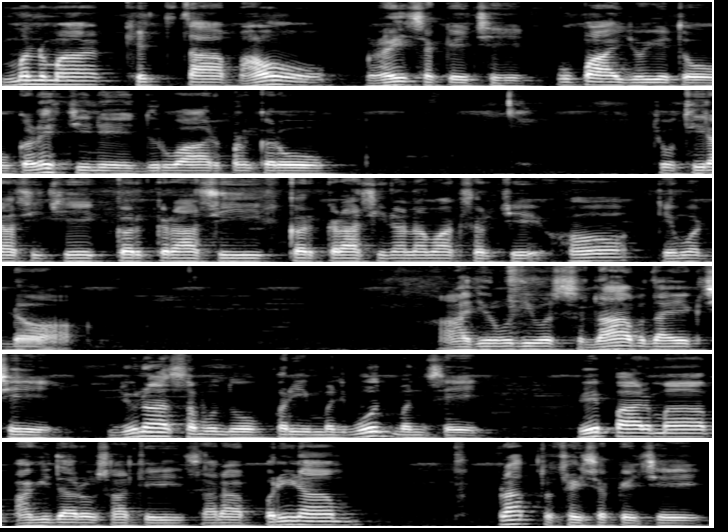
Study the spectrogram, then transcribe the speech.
મનમાં ખેંચતા ભાવો રહી શકે છે. ઉપાય જોઈએ તો ગણેશજીને દુર્વાર પણ કરો. ચોથી રાશિ છે, કર્ક રાશિ. કર્ક રાશિના નામાક્ષર છે હ તેમજ ડ. આજનો દિવસ લાભદાયક છે. જૂના સંબંધો ફરી મજબૂત બનશે. વેપારમાં ભાગીદારો સાથે સારા પરિણામ પ્રાપ્ત થઈ શકે છે.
